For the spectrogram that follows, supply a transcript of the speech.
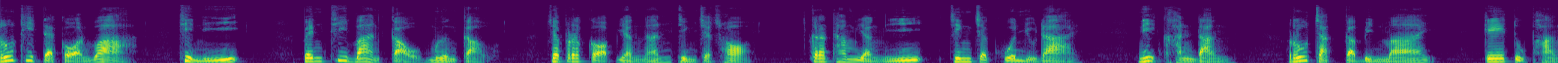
รู้ที่แต่ก่อนว่า ที่นี้เป็นที่บ้านเก่าเมืองเก่า จะประกอบอย่างนั้นจึงจะชอบ กระทำอย่างนี้จึงจะควรอยู่ได้ นิคันดัง รู้จักกับบินไม้ เกตุพัง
